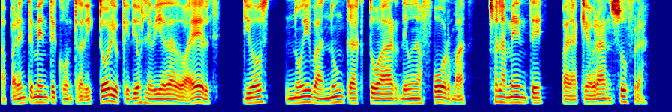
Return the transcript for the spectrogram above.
aparentemente contradictorio que Dios le había dado a él, Dios no iba nunca a actuar de una forma solamente para que Abraham sufra,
